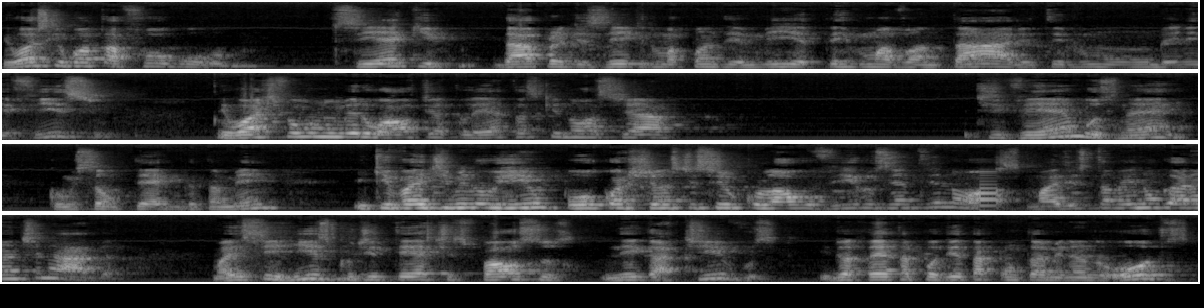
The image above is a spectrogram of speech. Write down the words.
Eu acho que o Botafogo, se é que dá para dizer que numa pandemia teve uma vantagem, teve um benefício, eu acho que foi um número alto de atletas que nós já tivemos, né? Comissão técnica também, e que vai diminuir um pouco a chance de circular o vírus entre nós, mas isso também não garante nada. Mas esse risco de testes falsos negativos e do atleta poder estar contaminando outros,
